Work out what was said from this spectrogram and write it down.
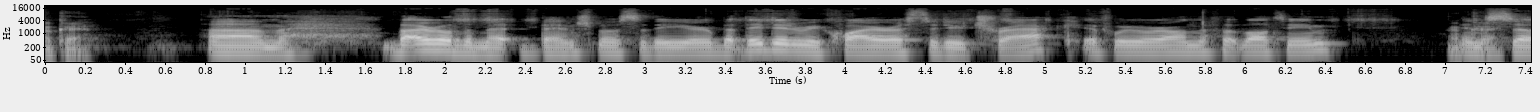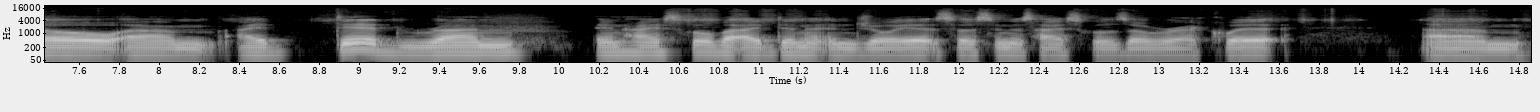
Okay. Um, but I rode the bench most of the year. But they did require us to do track if we were on the football team, okay. and so um, I did run in high school, but I didn't enjoy it. So as soon as high school was over, I quit. Um,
